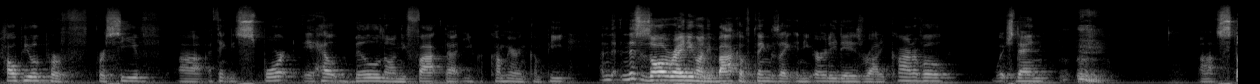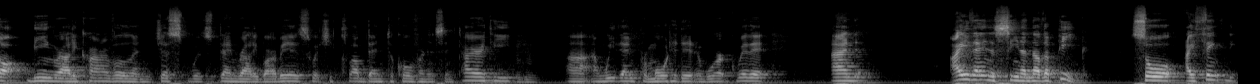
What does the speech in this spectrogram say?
how people per- perceive, uh, I think, the sport. It helped build on the fact that you could come here and compete. And, and this is all riding on the back of things like in the early days, Rally Carnival, which then uh, stopped being Rally Carnival and just was then Rally Barbados, which the club then took over in its entirety. Uh, and we then promoted it and worked with it. And I then have seen another peak. So I think the,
